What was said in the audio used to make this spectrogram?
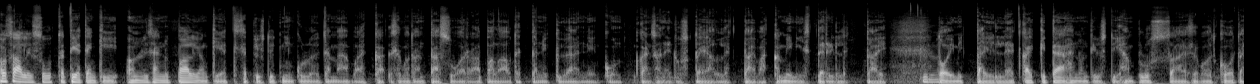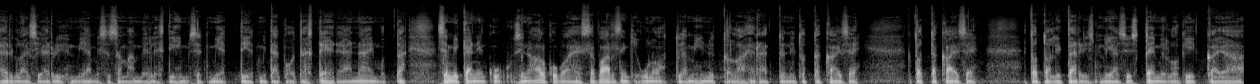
osallisuutta tietenkin on lisännyt paljonkin, että sä pystyt niin kuin löytämään vaikka, se voit antaa suoraa palautetta nykyään niin kuin kansanedustajalle tai vaikka ministerille tai Kyllä. toimittajille. Että kaikki tämähän on tietysti ihan plussaa ja sä voit koota erilaisia ryhmiä, missä samanmielisesti ihmiset miettii, että mitä voitaisiin tehdä ja näin. Mutta se, mikä niin kuin siinä alkuvaiheessa varsinkin unohtui ja mihin nyt ollaan herätty, niin totta kai se, totta kai se totalitarismi ja systeemilogiikka ja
